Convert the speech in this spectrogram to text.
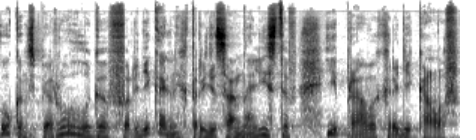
у конспирологов, радикальных традиционалистов и правых радикалов.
